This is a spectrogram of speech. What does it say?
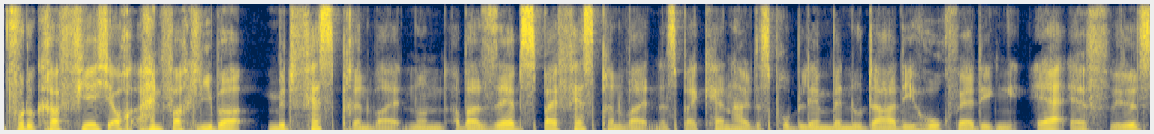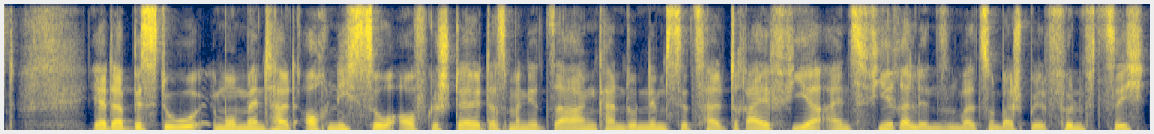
fotografiere ich auch einfach lieber mit Festbrennweiten. Und aber selbst bei Festbrennweiten ist bei Canon halt das Problem, wenn du da die hochwertigen RF willst, ja, da bist du im Moment halt auch nicht so aufgestellt, dass man jetzt sagen kann, du nimmst jetzt halt 3, 4, 1, 4er Linsen, weil zum Beispiel 50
